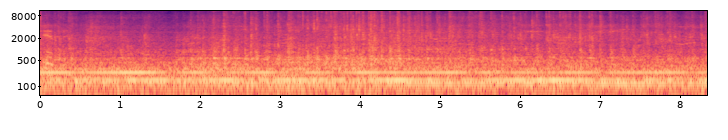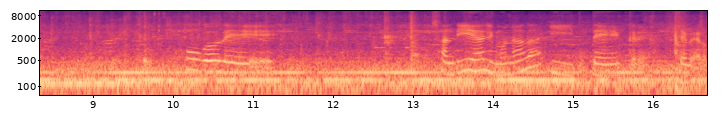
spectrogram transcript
3.87. de sandía, limonada y té, creo, té verde.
